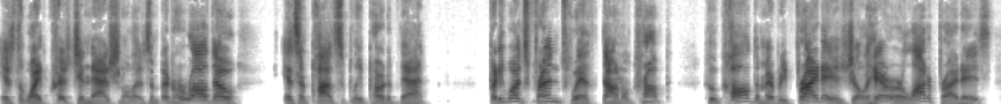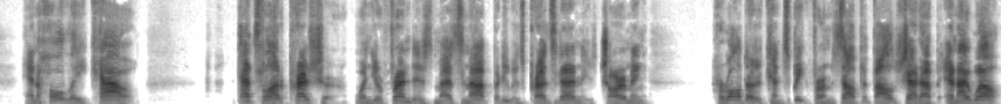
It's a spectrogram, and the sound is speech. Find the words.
is the white Christian nationalism, but Geraldo isn't possibly part of that. But he was friends with Donald Trump, who called him every Friday, as you'll hear, or a lot of Fridays, and holy cow, that's a lot of pressure. When your friend is messing up, but he was president, he's charming. Geraldo can speak for himself if I'll shut up, and I will.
